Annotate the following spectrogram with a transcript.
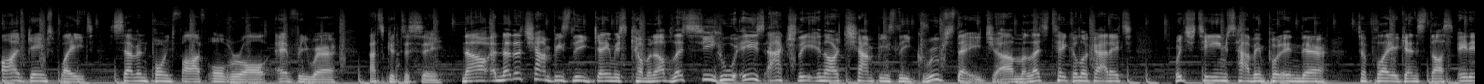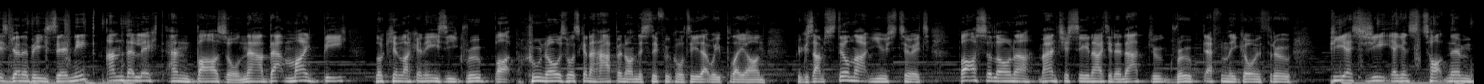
Five games played, 7.5 overall everywhere. That's good to see. Now, another Champions League game is coming up. Let's see who is actually in our Champions League group stage. Um, let's take a look at it. Which teams have been put in there? To play against us. It is going to be Zenit, Anderlecht, and Basel. Now, that might be looking like an easy group, but who knows what's going to happen on this difficulty that we play on because I'm still not used to it. Barcelona, Manchester United in that group definitely going through. PSG against Tottenham.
